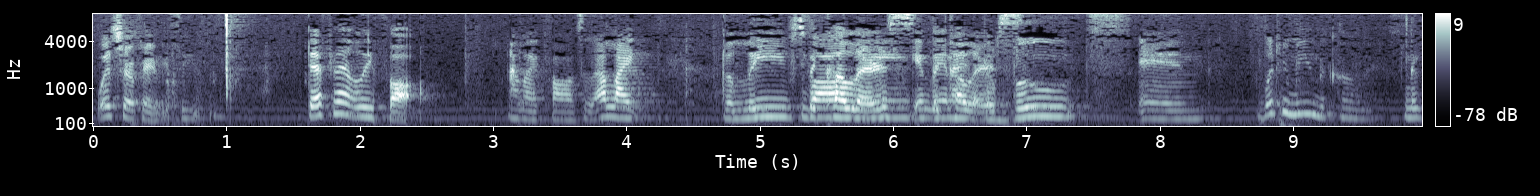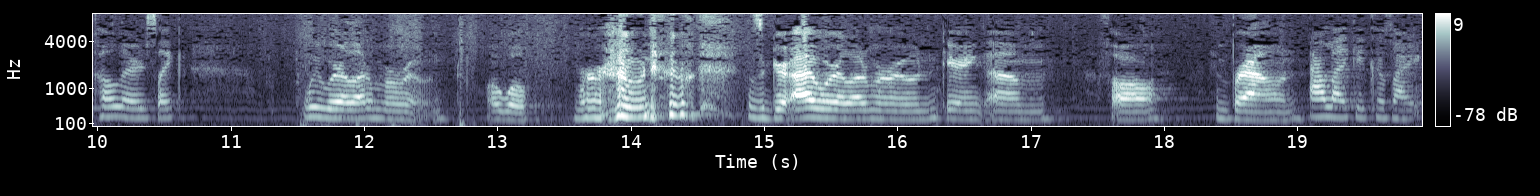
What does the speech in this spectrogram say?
what's your favorite season? Definitely fall. I like fall too. I like the leaves, The colors, and the colors. The boots, and what do you mean the colors? The colors, like, we wear a lot of maroon. Oh, well, maroon. It a gr- I wear a lot of maroon during um, fall and brown. I like it because like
